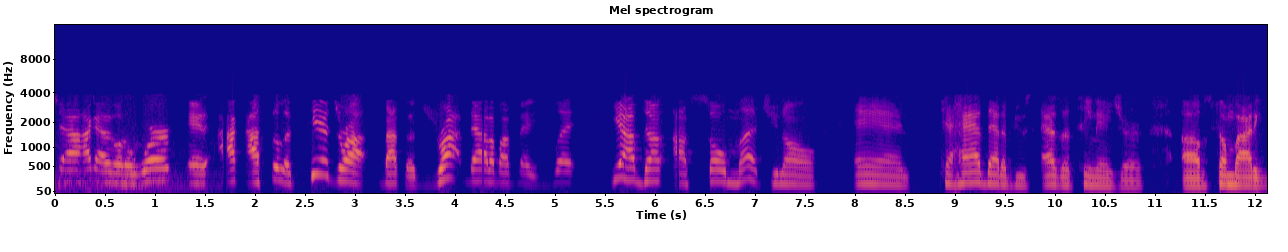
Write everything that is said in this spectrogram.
Child, I gotta go to work, and I, I feel a teardrop about to drop down on my face. But yeah, I've done uh, so much, you know, and to have that abuse as a teenager of somebody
